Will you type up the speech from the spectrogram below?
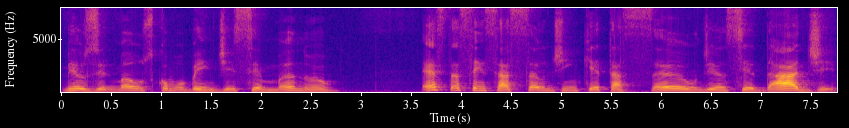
Meus irmãos, como bem disse Emmanuel, esta sensação de inquietação, de ansiedade,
